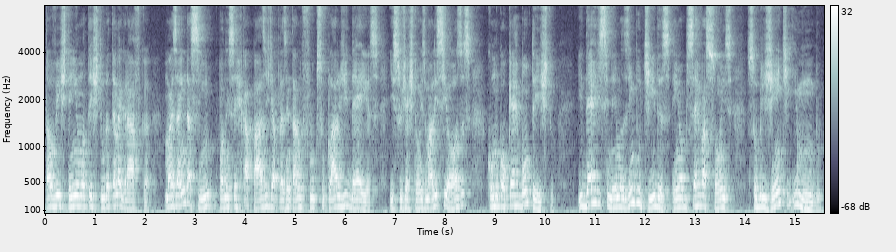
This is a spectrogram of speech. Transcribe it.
talvez tenham uma textura telegráfica, mas ainda assim podem ser capazes de apresentar um fluxo claro de ideias e sugestões maliciosas, como qualquer bom texto ideias de cinemas embutidas em observações sobre gente e mundo,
